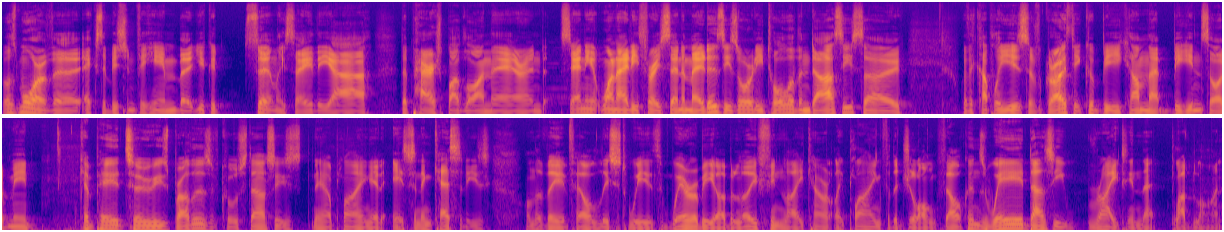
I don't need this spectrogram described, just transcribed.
was more of an exhibition for him, but you could certainly see the uh, the Parish bloodline there. And standing at 183 centimetres, he's already taller than Darcy. So with a couple of years of growth, he could become that big inside mid. Compared to his brothers, of course, Darcy's now playing at Essendon. Cassidy's on the VFL list with Werribee, I believe. Finlay currently playing for the Geelong Falcons. Where does he rate in that bloodline?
